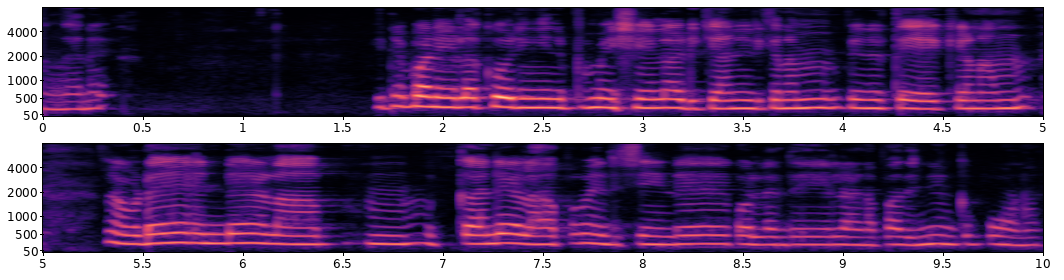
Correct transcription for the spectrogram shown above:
അങ്ങനെ. പിന്നെ പണികളൊക്കെ ഒരുങ്ങി. ഇനിയിപ്പോൾ മെഷീനിൽ അടിക്കാനിരിക്കണം. പിന്നെ തേക്കണം. അവിടെ എന്റെ ഇളാ ഇക്കാന്റെ ഇളാപ്പ മരിച്ചതിന്റെ കൊല്ലം തേയിലാണ്. അപ്പോൾ അതിന് ഞങ്ങൾക്ക് പോകണം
